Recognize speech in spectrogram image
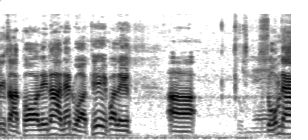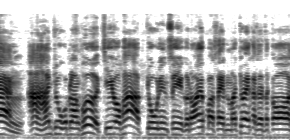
ริษัทพอลีน่าเน็ตเวิร์ที่ผลิต อ่าโสมแดง อาหารชูกำลังพืชชีวภาพจูลินทรีย์ร้อยเปอร์เซ็นต์มาช่วยเกษตรกร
